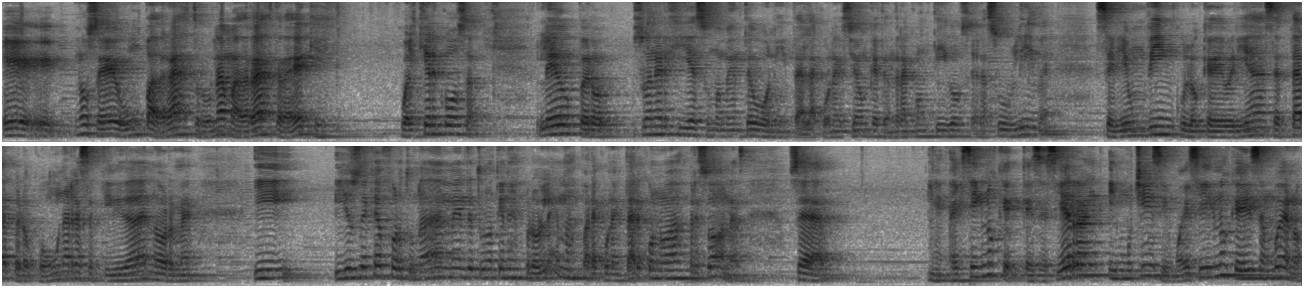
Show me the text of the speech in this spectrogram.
Eh, eh, no sé, un padrastro, una madrastra, X, cualquier cosa. Leo, pero su energía es sumamente bonita, la conexión que tendrá contigo será sublime, sería un vínculo que deberías aceptar, pero con una receptividad enorme. Y y yo sé que afortunadamente tú no tienes problemas para conectar con nuevas personas. O sea, hay signos que, que, se cierran y muchísimo. Hay signos que dicen, bueno,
